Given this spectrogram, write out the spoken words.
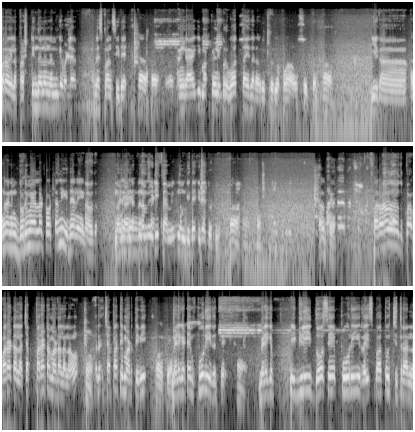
ಪರವಾಗಿಲ್ಲ. ಫಸ್ಟ್ ಇಂದನೂ ನಮ್ಗೆ ಒಳ್ಳೆ ರೆಸ್ಪಾನ್ಸ್ ಇದೆ. ಹಂಗಾಗಿ ಮಕ್ಕಳಿಬ್ರು ಓದ್ತಾ ಇದಾರೆ ಅವ್ರಿಬ್ರು ವಾವ್ ಸೂಪರ್ ಈಗ ಅಂದ್ರೆ ನಿಮ್ ದುಡಿಮೆ ಎಲ್ಲ ಟೋಟಲಿ ಇದೇನೆ ಈಗ? ಹೌದು. ನಮ್ ಬೆಳಿಗ್ಗೆ ಗಂಡ- ನಮ್ ಇಡೀ ಫ್ಯಾಮಿಲಿ ನಮ್ದು ಇದೆ ಇದೆ ದುಡ್ಡು. ಹೌದು ಪ- ಪರಾಟ ಅಲ್ಲ ಚಪ್ ಪರಾಟ ಮಾಡಲ್ಲ ನಾವು. ಚಪಾತಿ ಮಾಡ್ತೀವಿ. Okay. ಬೆಳಿಗ್ಗೆ ಟೈಮ್ ಪೂರಿ ಇರುತ್ತೆ. ಬೆಳಿಗ್ಗೆ ಇಡ್ಲಿ ದೋಸೆ ಪೂರಿ ರೈಸ್ ಬಾತು ಚಿತ್ರಾನ್ನ.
